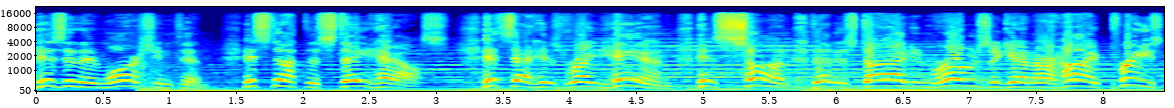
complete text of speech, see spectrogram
isn't in Washington. It's not the State House. It's at His right hand. His Son that has died and rose again, our high priest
